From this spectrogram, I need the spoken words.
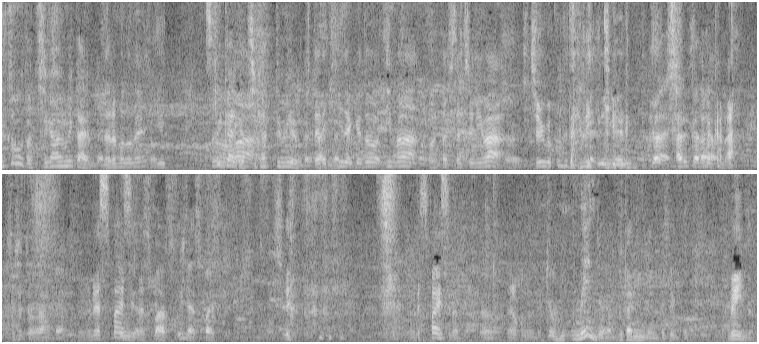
いつもと違うみたいみたいな。なるほどね。そう。いつ世も界が違って見えるみたいな二人きりだけど今私たちにはうん中国豚人間があるから。あるから。ちょっとなんか俺はスパイスになってスパイスいいじゃん。スパイスで俺スパイスなんだ、うん。なるほどね。今日メインだよな豚人間って結構。メインなの？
